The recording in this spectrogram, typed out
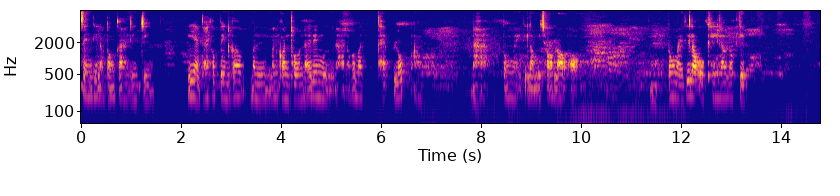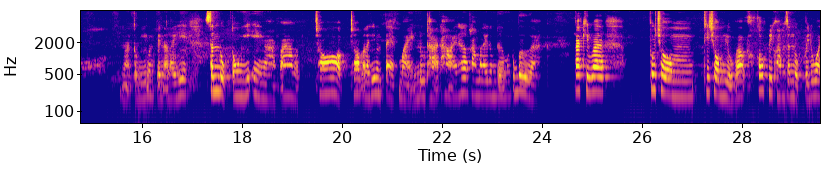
เส้นที่เราต้องการจริง ๆ ที่อยากจะให้เขาเป็นก็มันมันคอนโทรลได้ด้วยมือนะคะแล้วก็มาแท็บลบเอานะคะตรงไหนที่เราไม่ชอบเราออก ตรงไหนที่เราโอเคแล้วเราเก็บนะตรงนี้มันเป็นอะไรที่สนุกตรงนี้เองอะค่ะป้าแบบชอบชอบอะไรที่มันแปลกใหม่ดูท้าทาย ถ้าเราทำอะไรเดิมๆมันก็เบื่อป้าคิดว่าผู้ชมที่ชมอยู่ก็ก็มีความสนุกไปด้วย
